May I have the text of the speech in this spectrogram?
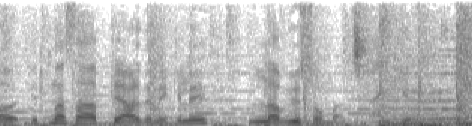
और इतना सारा प्यार देने के लिए love you so much thank you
